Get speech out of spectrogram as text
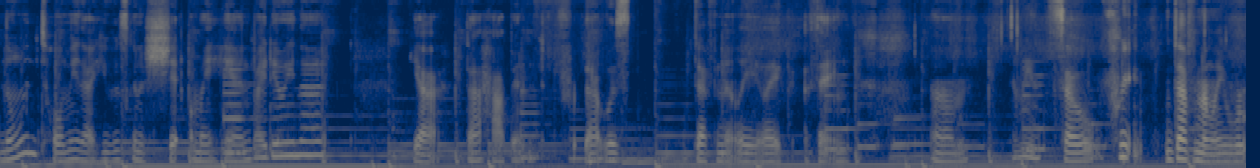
no one told me that he was gonna shit on my hand by doing that. Yeah that happened. That was definitely like a thing. Um i mean so definitely we're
